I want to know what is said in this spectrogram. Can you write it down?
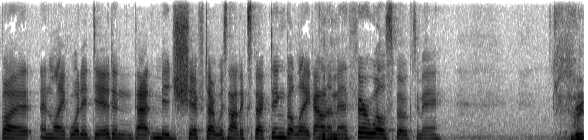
but and like what it did and that mid shift I was not expecting. But like I don't Mm-hmm. know, man. Farewell spoke to me.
